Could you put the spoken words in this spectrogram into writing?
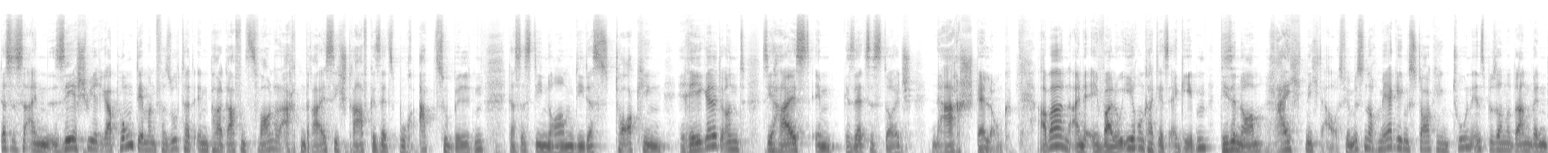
Das ist ein sehr schwieriger Punkt, den man versucht hat, in Paragraphen 238 Strafgesetzbuch abzubilden. Das ist die Norm, die das Stalking regelt und sie heißt im Gesetzesdeutsch Nachstellung. Aber eine Evaluierung hat jetzt ergeben, diese Norm reicht nicht aus. Wir müssen noch mehr gegen Stalking tun, insbesondere dann, wenn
